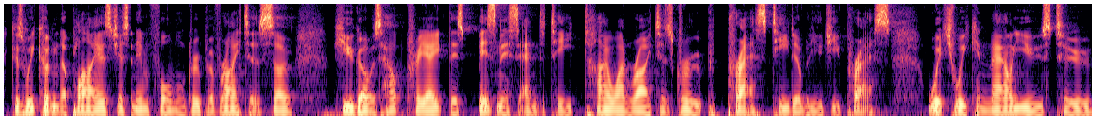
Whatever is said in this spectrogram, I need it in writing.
because we couldn't apply as just an informal group of writers. So Hugo has helped create this business entity, Taiwan Writers Group Press, TWG Press, which we can now use to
